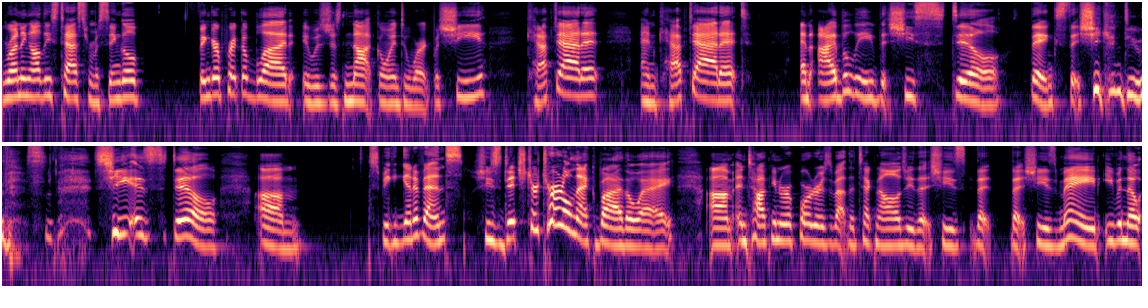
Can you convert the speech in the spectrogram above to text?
running all these tests from a single finger prick of blood, it was just not going to work. But she kept at it and kept at it. And I believe that she still thinks that she can do this. she is still. Um, Speaking at events, she's ditched her turtleneck, by the way, um, and talking to reporters about the technology that she's that that she has made, even though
